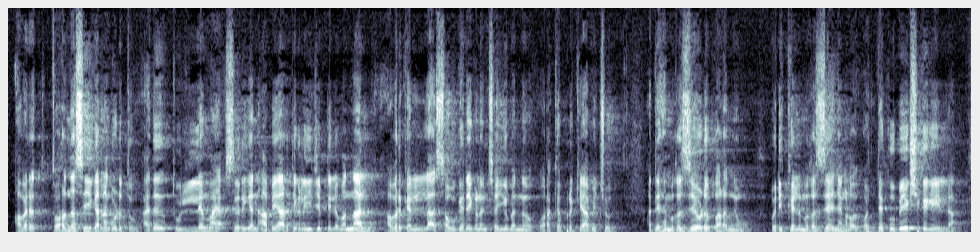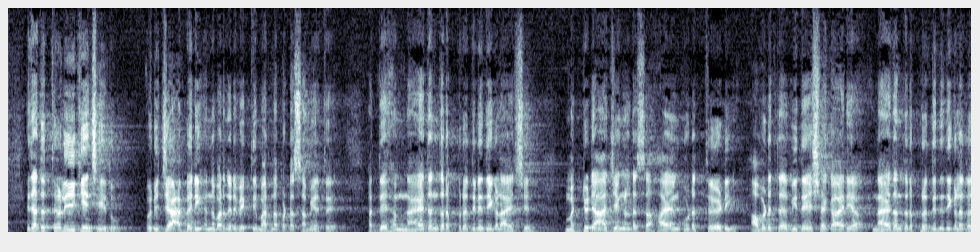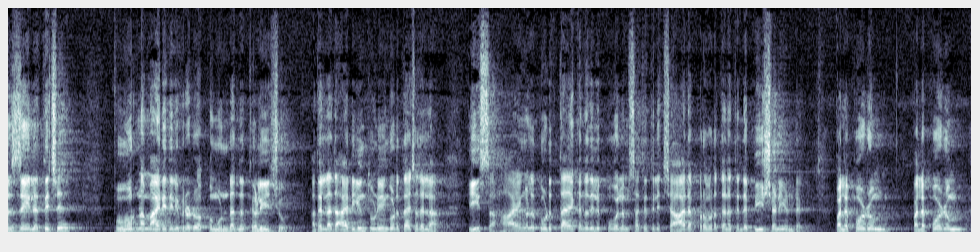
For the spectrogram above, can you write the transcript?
അവരെ തുറന്ന സ്വീകരണം കൊടുത്തു. അത് തുല്യമായ സിറിയൻ അഭയാർത്ഥികൾ ഈജിപ്തിൽ വന്നാൽ അവർക്ക് എല്ലാ സൗകര്യങ്ങളും ചെയ്യുമെന്ന് ഉറക്കെ പ്രഖ്യാപിച്ചു. അദ്ദേഹം ഗസയോട് പറഞ്ഞു ഒരിക്കലും ഗസയെ ഞങ്ങൾ ഒറ്റയ്ക്ക് ഉപേക്ഷിക്കുകയില്ല. ഇത് അത് തെളിയിക്കുകയും ചെയ്തു. ഒരു ജാബരി എന്ന് പറഞ്ഞൊരു വ്യക്തി മരണപ്പെട്ട സമയത്ത് അദ്ദേഹം നയതന്ത്ര പ്രതിനിധികളെ അയച്ച് മറ്റു രാജ്യങ്ങളുടെ സഹായം കൂടെ തേടി അവിടുത്തെ വിദേശകാര്യ നയതന്ത്ര പ്രതിനിധികളെ ഗസയിൽ എത്തിച്ച് പൂർണമായ രീതിയിൽ ഇവരോടൊപ്പം ഉണ്ടെന്ന് തെളിയിച്ചു. അതല്ലാതെ അരിയും തുണിയും കൊടുത്തയച്ചതല്ല. ഈ സഹായങ്ങൾ കൊടുത്തയക്കുന്നതിൽ പോലും സത്യത്തിൽ ചാരപ്രവർത്തനത്തിന്റെ ഭീഷണിയുണ്ട്. പലപ്പോഴും പലപ്പോഴും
